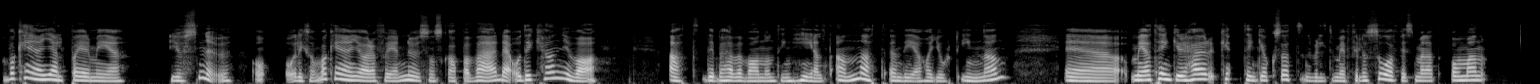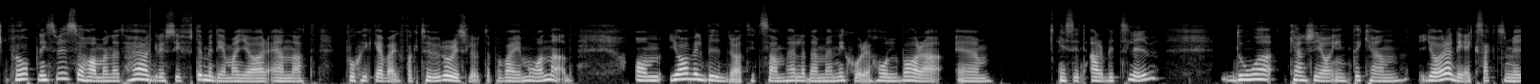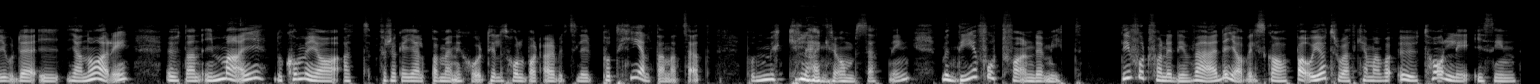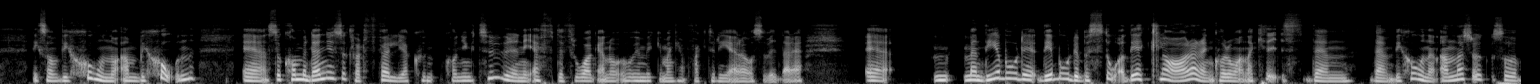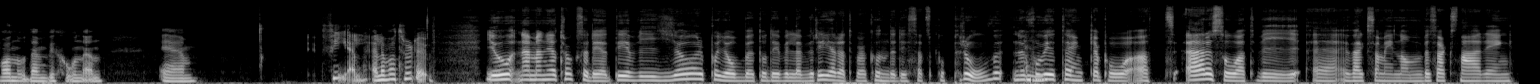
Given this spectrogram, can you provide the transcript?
vad kan jag hjälpa er med just nu? Och, och liksom, vad kan jag göra för er nu som skapar värde? Och det kan ju vara att det behöver vara någonting helt annat än det jag har gjort innan. Eh, men jag tänker här, tänker också att det blir lite mer filosofiskt, men att om man Förhoppningsvis så har man ett högre syfte med det man gör än att få skicka iväg fakturor i slutet på varje månad. Om jag vill bidra till ett samhälle där människor är hållbara eh, i sitt arbetsliv, då kanske jag inte kan göra det exakt som jag gjorde i januari, utan i maj, då kommer jag att försöka hjälpa människor till ett hållbart arbetsliv på ett helt annat sätt, på en mycket lägre omsättning. Men det är fortfarande mitt det är fortfarande det värde jag vill skapa och jag tror att kan man vara uthållig i sin liksom, vision och ambition så kommer den ju såklart följa konjunkturen i efterfrågan och, och hur mycket man kan fakturera och så vidare. Eh, men det borde, det borde bestå, det klarar en coronakris, den, den visionen. Annars så, så var nog den visionen eh, fel, eller vad tror du? Jo, nej men jag tror också det. Det vi gör på jobbet och det vi levererar till våra kunder, det sätts på prov. Nu mm. får vi tänka på att är det så att vi eh, är verksamma inom besöksnäring,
